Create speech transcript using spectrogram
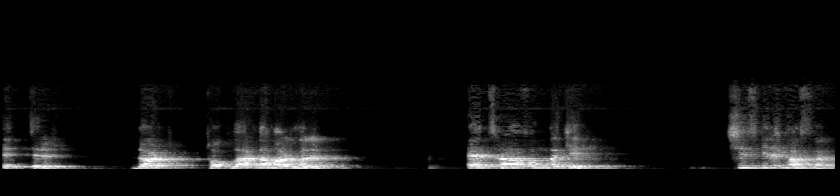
ettirir. Dört, toplar damarların etrafındaki çizgili kasların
